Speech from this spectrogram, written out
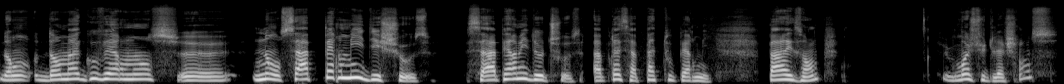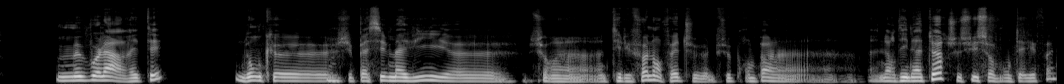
Dans, ma gouvernance, non, ça a permis des choses. Ça a permis d'autres choses. Après, ça n'a pas tout permis. Par exemple, moi, j'ai eu de la chance. Me voilà arrêté. Donc, euh, mmh. j'ai passé ma vie euh, sur un, téléphone. En fait, je ne prends pas un, ordinateur, je suis sur mon téléphone.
